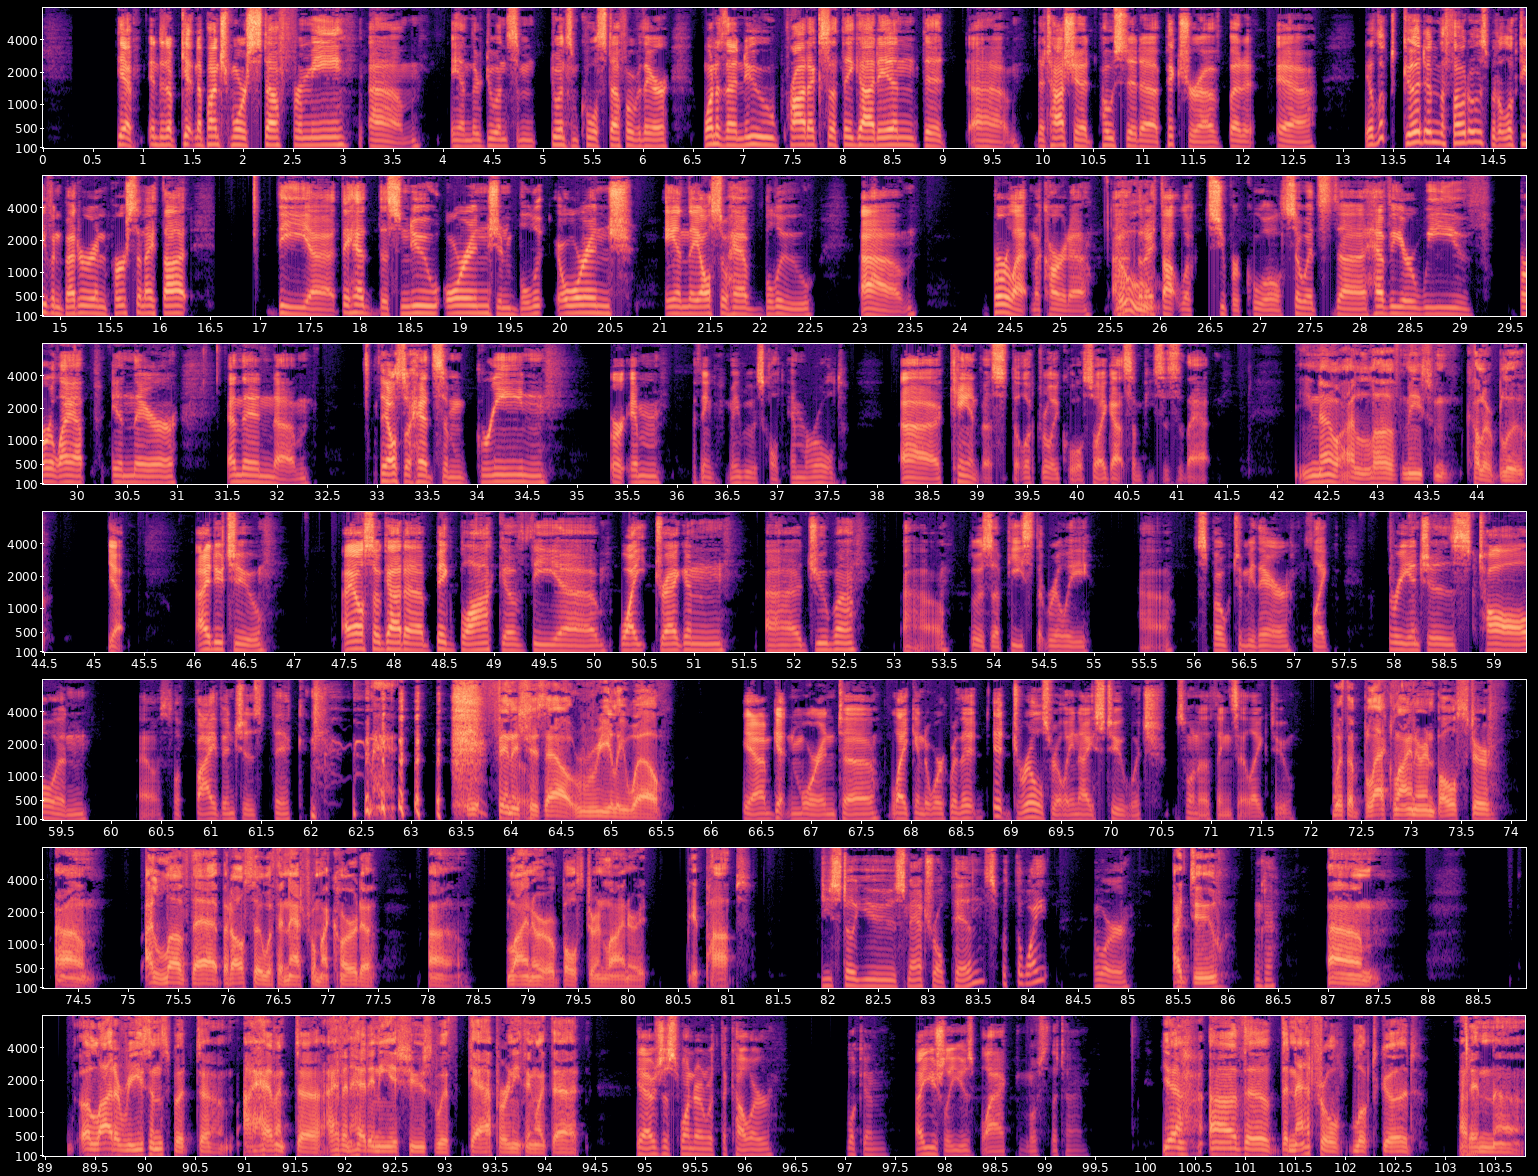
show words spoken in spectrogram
yeah, ended up getting a bunch more stuff for me. Um, and they're doing some doing some cool stuff over there. One of the new products that they got in that um, Natasha had posted a picture of, but it, uh, it looked good in the photos, but it looked even better in person. I thought the uh, they had this new orange and blue orange, and they also have blue um, burlap micarta uh, that I thought looked super cool. So it's the heavier weave burlap in there, and then um, they also had some green or em I think maybe it was called emerald uh canvas that looked really cool. So I got some pieces of that. You know, I love me some color blue. Yep, I do too. I also got a big block of the uh white dragon uh Juma. Uh was a piece that really uh spoke to me there. It's like three inches tall and uh, it's like five inches thick. It finishes out really well. yeah, I'm getting more into liking to work with it. It drills really nice too, which is one of the things I like too. With a black liner and bolster, um, I love that. But also with a natural micarta uh, liner or bolster and liner, it it pops. Do you still use natural pins with the white, or I do. Okay. Um, a lot of reasons, but um, I haven't uh, I haven't had any issues with gap or anything like that. yeah? I was just wondering with the color looking. I usually use black most of the time. Yeah, uh, the the natural looked good. I didn't. Uh,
